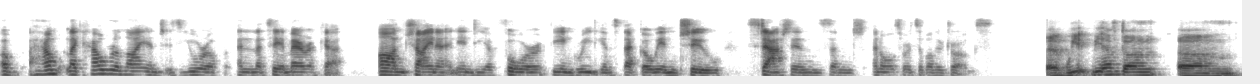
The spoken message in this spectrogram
of how like how reliant is Europe and let's say America on China and India for the ingredients that go into statins and and all sorts of other drugs? Uh, we, we have done um,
